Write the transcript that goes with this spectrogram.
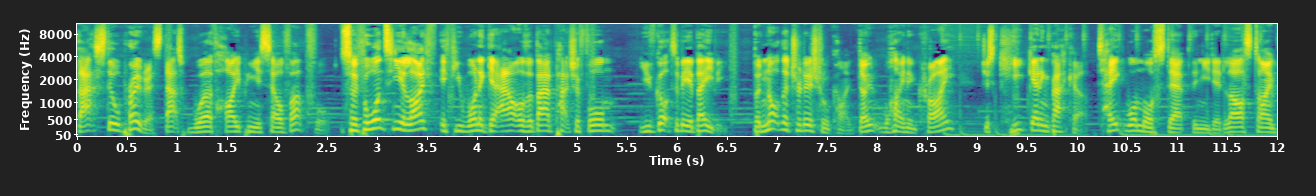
that's still progress. That's worth hyping yourself up for. So, for once in your life, if you want to get out of a bad patch of form, You've got to be a baby, but not the traditional kind. Don't whine and cry, just keep getting back up. Take one more step than you did last time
